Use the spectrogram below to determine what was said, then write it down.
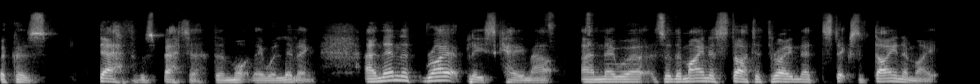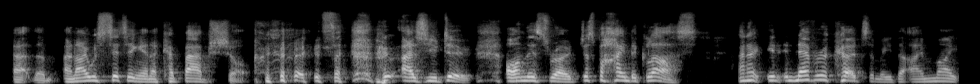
because death was better than what they were living. And then the riot police came out and they were so the miners started throwing their sticks of dynamite at them. And i was sitting in a kebab shop as you do on this road just behind a glass. And I, it, it, never occurred to me that i might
